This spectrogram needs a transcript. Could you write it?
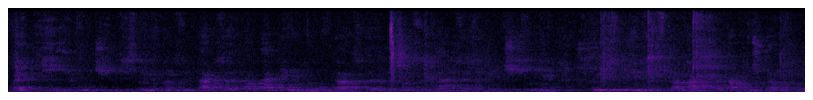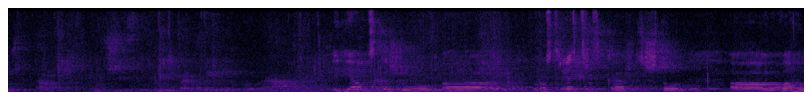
пойти и получить письменную консультацию адвоката, и он ему даст эту консультацию с перечислением, что не стоит рисковать, потому что может там лучший супруг, который имел бы право. Я вам скажу, а, Росреестр скажет, что а, вам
